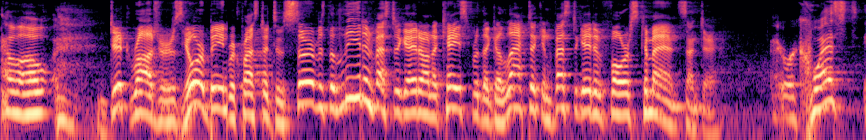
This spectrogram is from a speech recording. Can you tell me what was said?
Hello. Dick Rogers, you're being requested to serve as the lead investigator on a case for the Galactic Investigative Force Command Center. A request?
